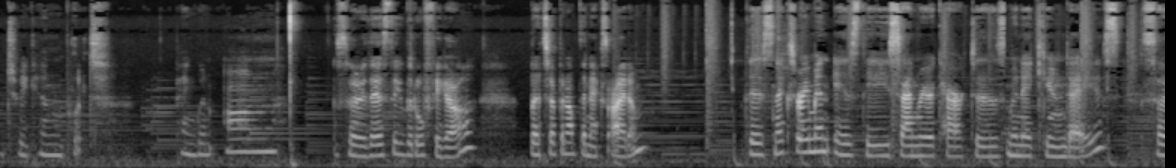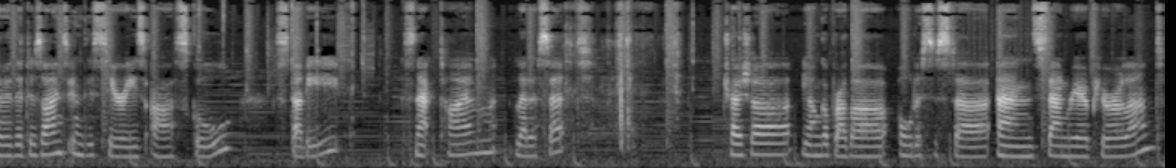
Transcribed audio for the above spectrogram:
which we can put penguin on. So there's the little figure. Let's open up the next item. This next Re-ment is the Sanrio characters Munekyun Days. So the designs in this series are School, Study, Snack Time, Letter Set, Treasure, Younger Brother, Older Sister, and Sanrio Puroland.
